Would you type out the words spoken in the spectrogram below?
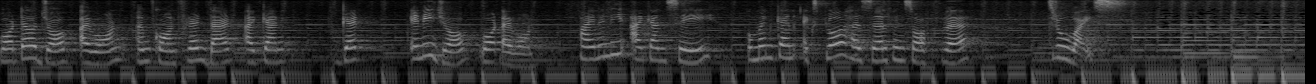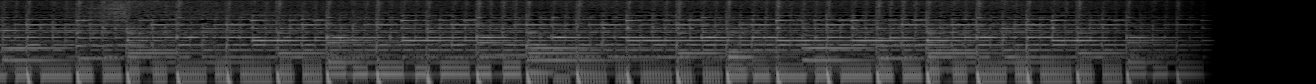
whatever job I want. I'm confident that I can get any job what I want. Finally, I can say woman can explore herself in software through WISE.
